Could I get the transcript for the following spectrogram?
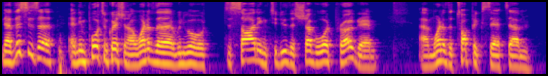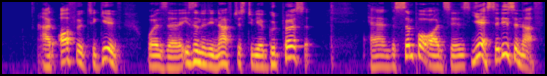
Now, this is a an important question. Uh, one of the when we were deciding to do the Shavuot program, um, one of the topics that um, I'd offered to give was, uh, isn't it enough just to be a good person? And the simple answer is yes, it is enough.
